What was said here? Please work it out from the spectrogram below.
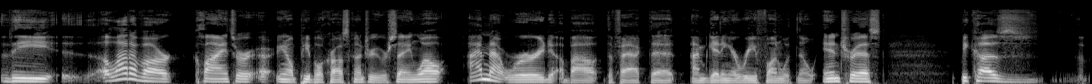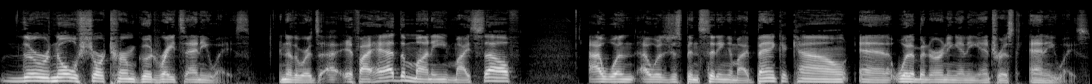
the a lot of our clients or uh, you know people across the country were saying, "Well, I'm not worried about the fact that I'm getting a refund with no interest because there are no short term good rates, anyways. In other words, if I had the money myself, I wouldn't. I would have just been sitting in my bank account, and it would have been earning any interest, anyways.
